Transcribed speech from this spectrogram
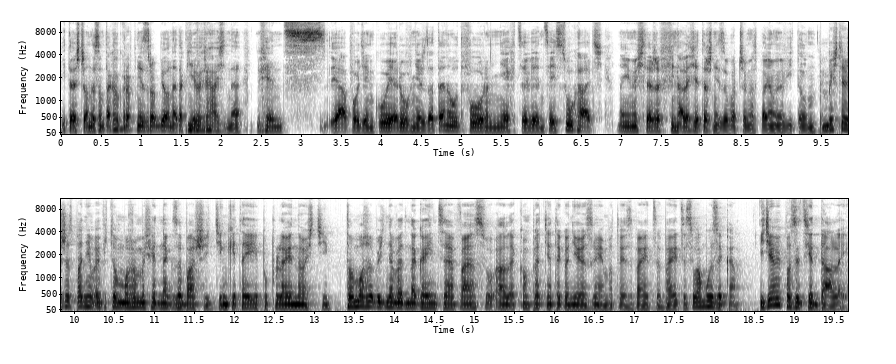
I to jeszcze one są tak okropnie zrobione, tak niewyraźne. Więc ja podziękuję również za ten utwór. Nie chcę więcej słuchać. No i myślę, że w finale się też nie zobaczymy z panią Ewitą. Myślę, że z panią Ewitą możemy się jednak zobaczyć dzięki tej popularności. To może być nawet na granicy awansu, ale kompletnie tego nie rozumiem, bo to jest bardzo, bardzo zła muzyka. Idziemy pozycję dalej.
